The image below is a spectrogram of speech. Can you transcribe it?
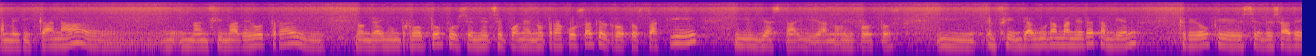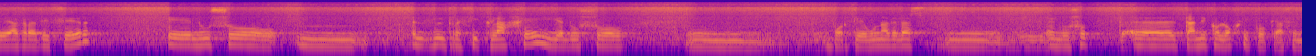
americana, eh, una encima de otra, y donde hay un roto, pues en él se ponen otra cosa, que el roto está aquí y ya está, y ya no hay rotos. Y en fin, de alguna manera también creo que se les ha de agradecer el uso, mm, el reciclaje y el uso, mm, porque una de las, mm, el uso eh, tan ecológico que hacen,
